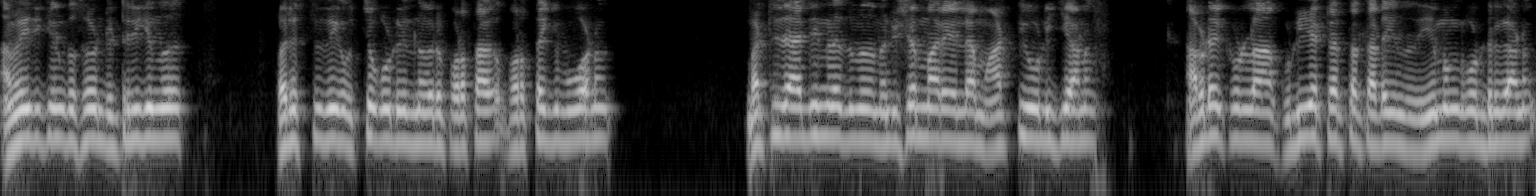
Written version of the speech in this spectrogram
അമേരിക്കൻ പ്രസിഡന്റ് ഇട്ടിരിക്കുന്നത്. പരിസ്ഥിതി ഉച്ചകോടിയിൽ നിന്ന് അവർ പുറത്താ പുറത്തേക്ക് പോവാണ്. മറ്റ് രാജ്യങ്ങളിൽ നിന്ന് മനുഷ്യന്മാരെയെല്ലാം ആട്ടി ഓടിക്കുകയാണ്. അവിടേക്കുള്ള കുടിയേറ്റത്തെ തടയുന്ന നിയമം കൊണ്ടുവരികയാണ്.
